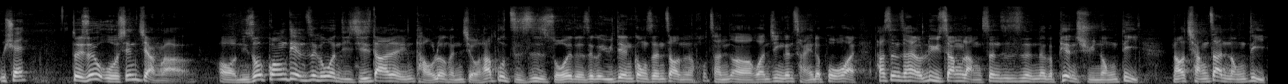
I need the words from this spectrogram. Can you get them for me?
宇轩，对，所以我先讲啦。哦，你说光电这个问题，其实大家已经讨论很久，它不只是所谓的这个余电共生造成产呃环境跟产业的破坏，它甚至还有绿蟑螂，甚至是那个骗取农地，然后强占农地，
